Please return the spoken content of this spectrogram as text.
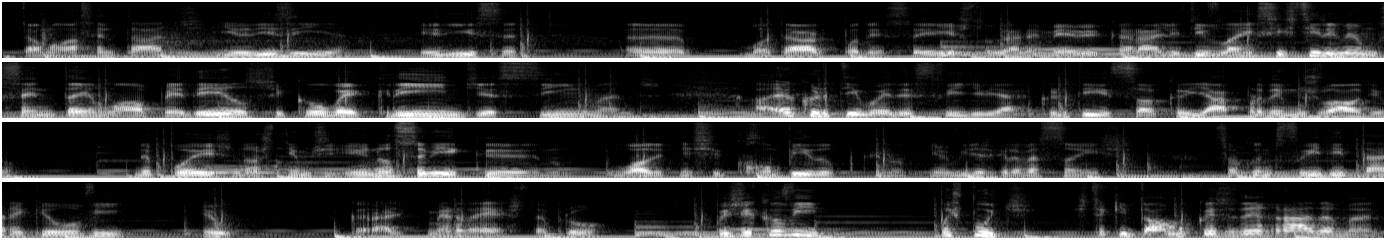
estavam lá sentados e eu dizia, eu disse, uh, boa tarde, podem sair, este lugar é meu e caralho. Eu estive lá a insistir mesmo, sentei-me lá ao pé deles, ficou bem cringe assim, manos. Ah, eu curti bem desse vídeo, já, curti, só que já, perdemos o áudio. Depois nós tínhamos. Eu não sabia que o áudio tinha sido corrompido, porque eu não tinha ouvido as gravações. Só quando fui editar é que eu ouvi. Eu, caralho, que merda é esta, bro? Depois é que eu vi. Mas putz, isto aqui está alguma coisa de errada, mano.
